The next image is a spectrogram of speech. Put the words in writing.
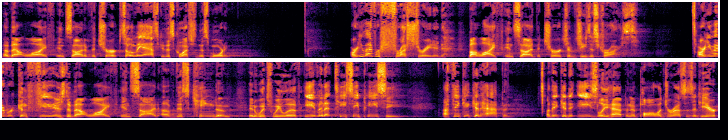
about life inside of the church. So let me ask you this question this morning Are you ever frustrated by life inside the church of Jesus Christ? Are you ever confused about life inside of this kingdom in which we live, even at TCPC? I think it could happen. I think it could easily happen. And Paul addresses it here.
